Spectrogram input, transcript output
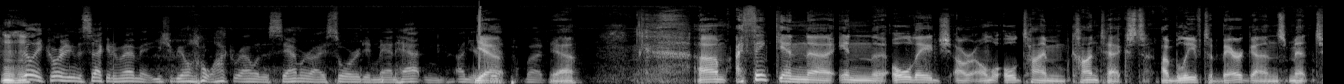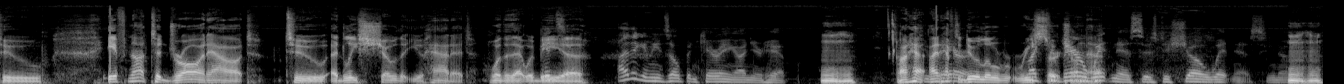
Mm-hmm. really, according to the Second Amendment, you should be able to walk around with a samurai sword in Manhattan on your Yeah. hip. But Yeah. Um, I think in uh, in the old age or old time context, I believe to bear guns meant to, if not to draw it out, to at least show that you had it. Whether that would be, uh, I think it means open carrying on your hip. I'd, ha- I'd have to do a little research like to bear witness is to show witness. You know. Mhm.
